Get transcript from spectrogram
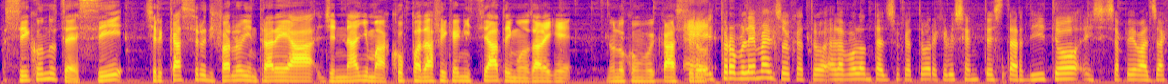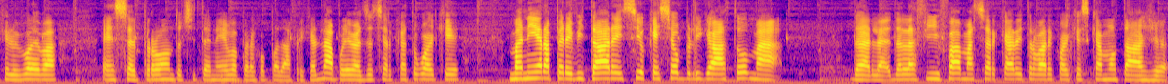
secondo te se cercassero di farlo rientrare a gennaio, ma Coppa d'Africa iniziata in modo tale che non lo convocassero... Eh, il problema è, il giocatore, è la volontà del giocatore che lui si è intestardito e si sapeva già che lui voleva essere pronto, ci teneva per la Coppa d'Africa. Il Napoli aveva già cercato qualche maniera per evitare, sì ok sia obbligato, ma dal- dalla FIFA, ma cercare di trovare qualche scamotage.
